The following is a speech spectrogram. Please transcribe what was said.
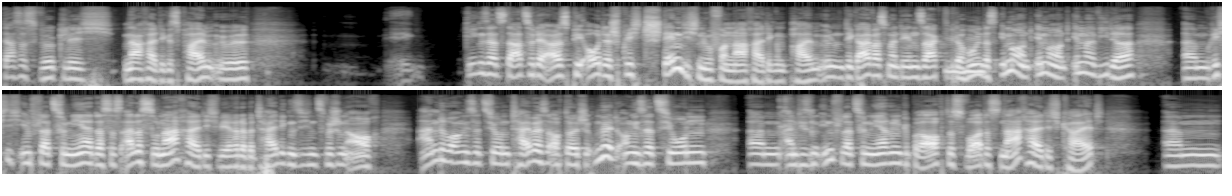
das ist wirklich nachhaltiges Palmöl. Im Gegensatz dazu der RSPO, der spricht ständig nur von nachhaltigem Palmöl und egal was man denen sagt, die mhm. wiederholen das immer und immer und immer wieder. Ähm, richtig inflationär, dass das alles so nachhaltig wäre. Da beteiligen sich inzwischen auch andere Organisationen, teilweise auch deutsche Umweltorganisationen, ähm, an diesem inflationären Gebrauch des Wortes Nachhaltigkeit, ähm,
